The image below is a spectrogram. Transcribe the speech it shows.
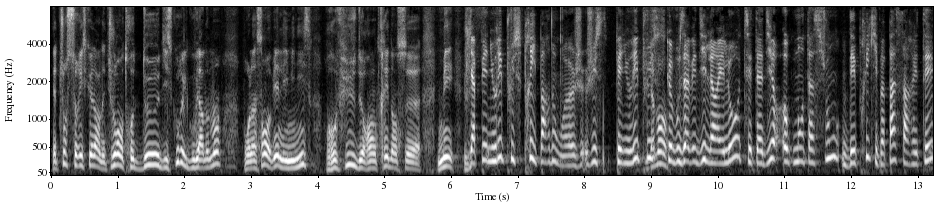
il y a toujours ce risque-là. On est toujours entre deux discours et le gouvernement, pour l'instant, bien les ministres refusent de rentrer dans ce. Mais il y a pénurie plus prix, pardon, euh, juste pénurie plus ce que vous avez dit l'un et l'autre, c'est-à-dire augmentation des prix qui ne va pas s'arrêter,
